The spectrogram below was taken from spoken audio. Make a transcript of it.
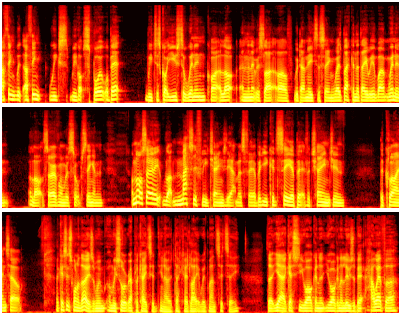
I think we, I think we we got spoilt a bit. We just got used to winning quite a lot, and then it was like, oh, we don't need to sing. Whereas back in the day, we weren't winning a lot, so everyone was sort of singing. I'm not saying it like massively changed the atmosphere, but you could see a bit of a change in the clientele. I guess it's one of those, and we, and we saw it replicated, you know, a decade later with Man City. That yeah, I guess you are gonna you are gonna lose a bit. However,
